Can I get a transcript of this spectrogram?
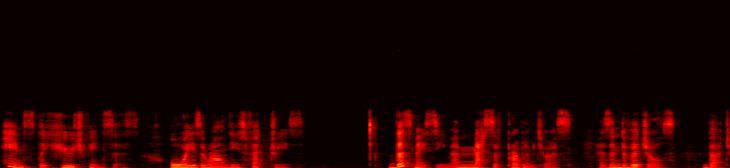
hence the huge fences always around these factories. This may seem a massive problem to us as individuals, but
